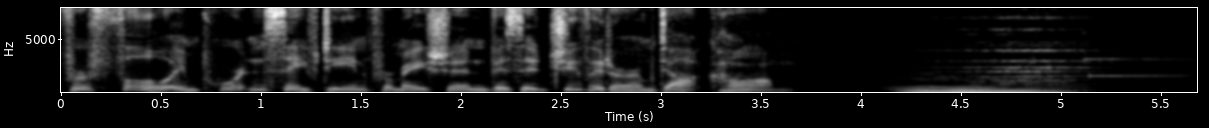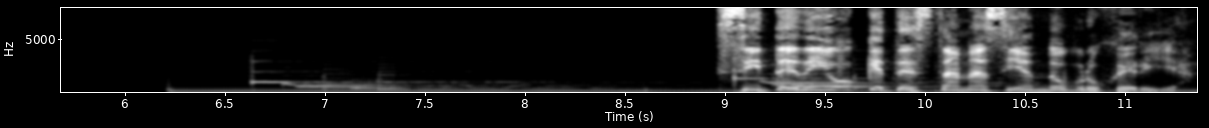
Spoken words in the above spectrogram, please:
For full important safety information, visit juvederm.com. Si te digo que te están haciendo brujería,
